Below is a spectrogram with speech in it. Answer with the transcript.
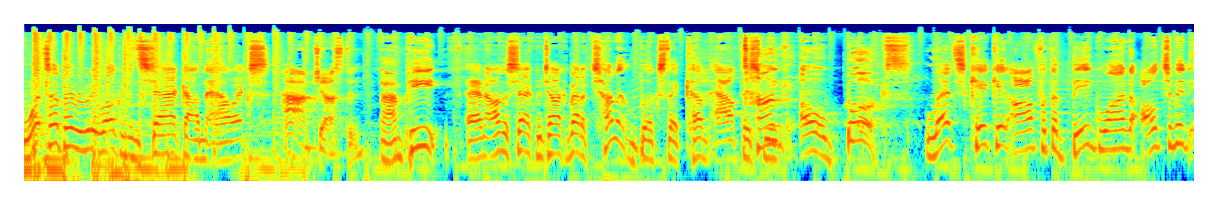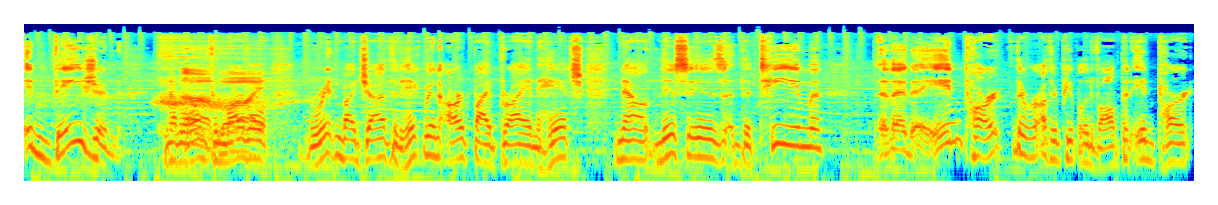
What's up, everybody? Welcome to the Stack. I'm Alex. I'm Justin. I'm Pete. And on the Stack, we talk about a ton of books that come out this Ton week. oh books. Let's kick it off with a big one Ultimate Invasion. Number one Oh, from boy. Marvel, written by Jonathan Hickman, art by Bryan Hitch. Now, this is the team that, in part, there were other people involved, but in part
